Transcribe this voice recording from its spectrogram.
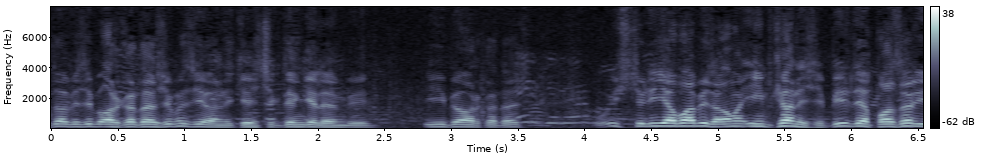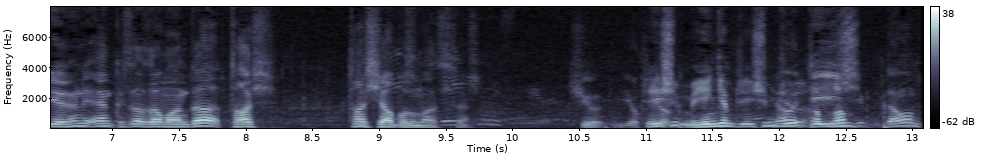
o da bizim arkadaşımız yani gençlikten gelen bir iyi bir arkadaş. Bu üstünü yapabilir ama imkan işi. Bir de pazar yerinin en kısa zamanda taş taş yapılması. Şu yok Değişim mi? Yengem değişim diyor. Ya Ablam değişim, tamam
